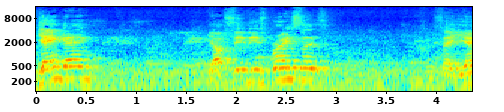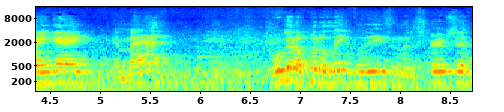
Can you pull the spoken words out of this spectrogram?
Yang Gang, y'all see these bracelets? They say Yang Gang and Math. We're gonna put a link to these in the description.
